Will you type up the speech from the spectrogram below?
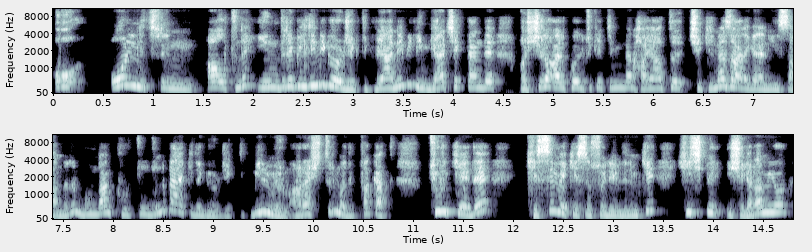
o 10 litrenin altına indirebildiğini görecektik. Veya ne bileyim gerçekten de aşırı alkol tüketiminden hayatı çekilmez hale gelen insanların bundan kurtulduğunu belki de görecektik. Bilmiyorum araştırmadık fakat Türkiye'de kesin ve kesin söyleyebilirim ki hiçbir işe yaramıyor,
